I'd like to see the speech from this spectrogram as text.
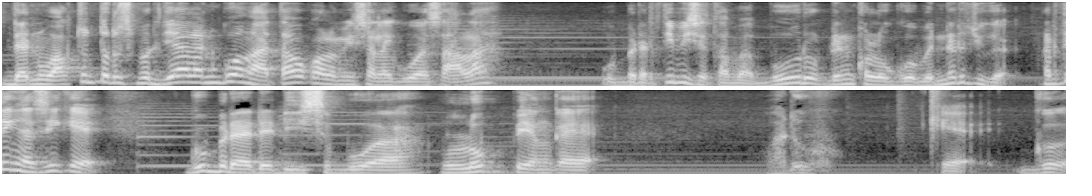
Dan waktu terus berjalan, gue nggak tahu kalau misalnya gue salah, oh, berarti bisa tambah buruk. Dan kalau gue bener juga, ngerti nggak sih kayak gue berada di sebuah loop yang kayak, waduh, kayak gue,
